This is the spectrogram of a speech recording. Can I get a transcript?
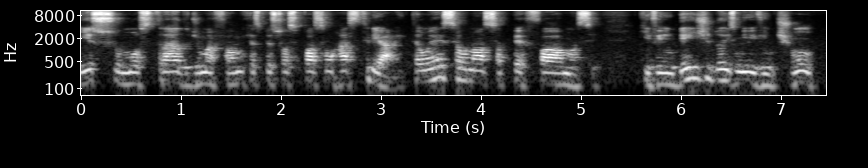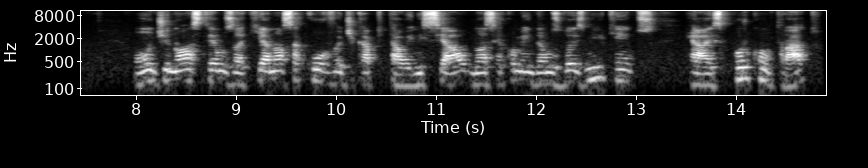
isso mostrado de uma forma que as pessoas possam rastrear. Então, essa é a nossa performance que vem desde 2021, onde nós temos aqui a nossa curva de capital inicial, nós recomendamos R$ 2.500 por contrato,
